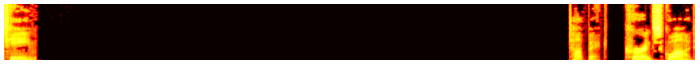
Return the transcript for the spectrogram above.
Team Current squad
